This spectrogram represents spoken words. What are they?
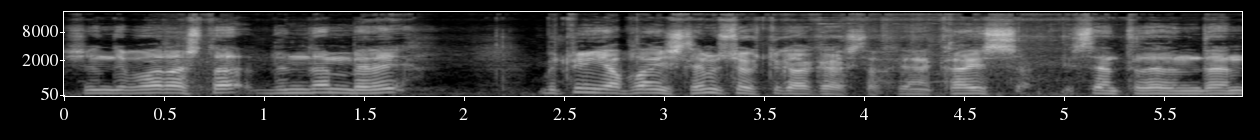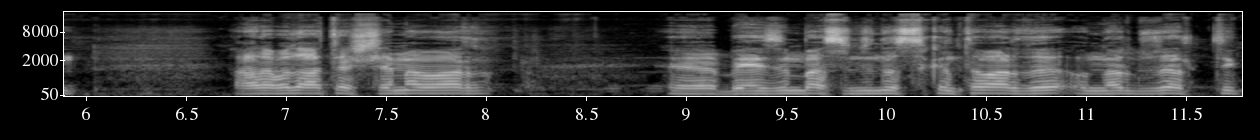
Şimdi bu araçta dünden beri bütün yapılan işlemi söktük arkadaşlar. Yani kayış sentelerinden arabada ateşleme var. Ee, benzin basıncında sıkıntı vardı. Onları düzelttik.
